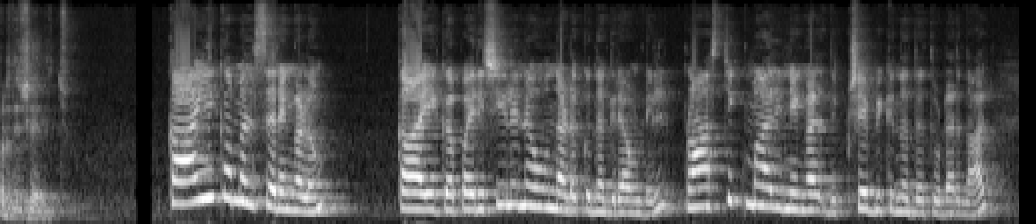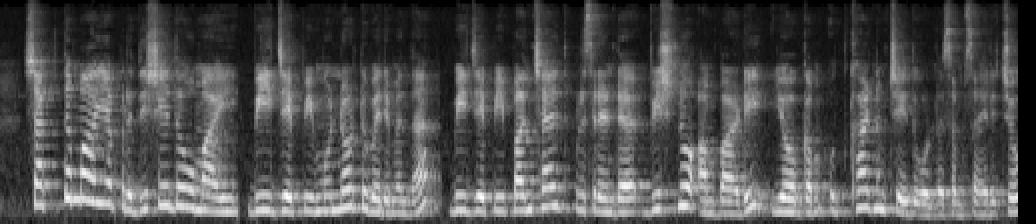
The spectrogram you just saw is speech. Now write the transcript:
പ്രതിഷേധിച്ചു. കായിക മത്സരങ്ങളും കായിക പരിശീലനവും നടക്കുന്ന ഗ്രൗണ്ടിൽ പ്ലാസ്റ്റിക് മാലിന്യങ്ങൾ നിക്ഷേപിക്കുന്നത് തുടർന്നാൽ ശക്തമായ പ്രതിഷേധവുമായി ബി ജെ പി മുന്നോട്ട് വരുമെന്ന് B J P panchayat president Vishnu Ambadi യോഗം ഉദ്ഘാടനം ചെയ്തുകൊണ്ട് സംസാരിച്ചു.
